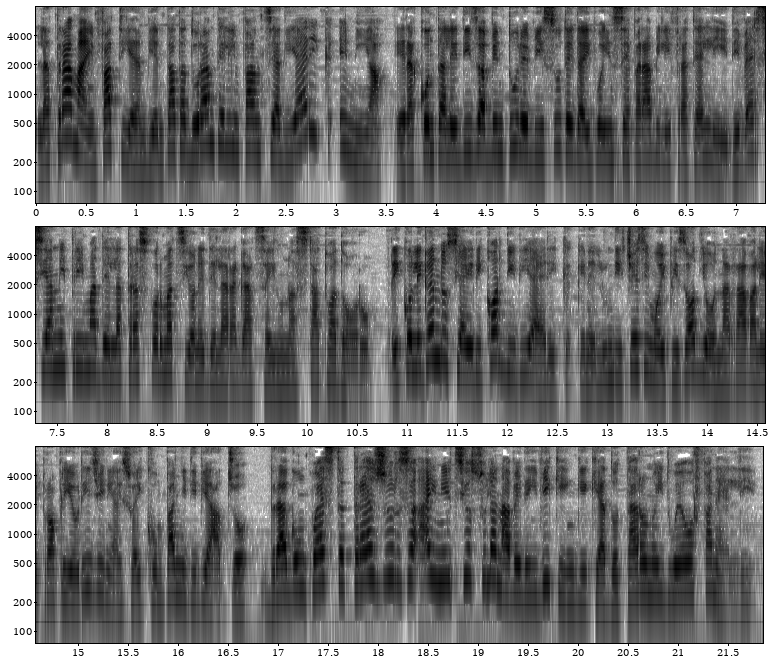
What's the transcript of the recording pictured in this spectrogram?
La trama infatti è ambientata durante l'infanzia di Eric e Mia e racconta le disavventure vissute dai due inseparabili fratelli diversi anni prima della trasformazione della ragazza in una statua d'oro. Ricollegandosi ai ricordi di Eric, che nell'undicesimo episodio narrava le proprie origini ai suoi compagni di viaggio, Dragon Quest Treasures ha inizio sulla nave dei vichinghi che adottarono i due orfanelli.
